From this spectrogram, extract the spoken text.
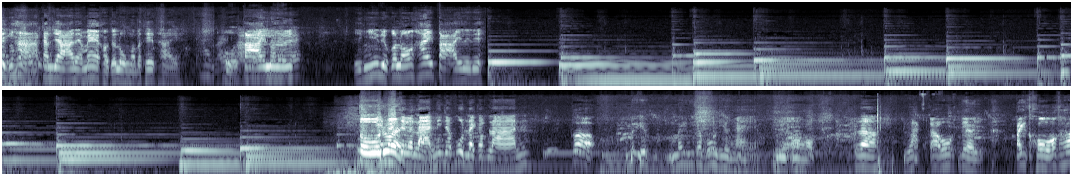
สิงหากันยาเนี่ยแม่เขาจะลงมาประเทศไทยโอ้ตายเลย อย่างนี้เดี๋ยวก็ร้องไห้ตายเลยดิ ด้วยเจอหลานนี่จะพูดอะไรกับหลานก็ไม่ไม่รู้จะพูดยังไงไม่ออกเหรอรักเขาเดี๋ยวไปขอเขา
